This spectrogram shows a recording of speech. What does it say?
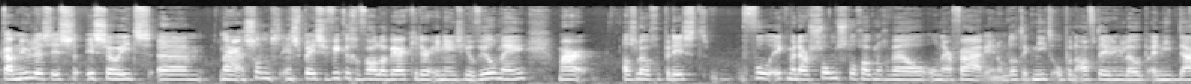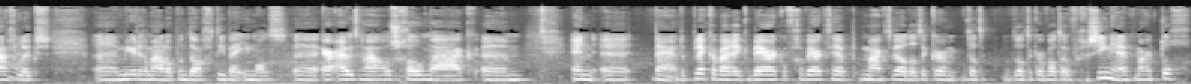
canules is, is zoiets. ehm, nou ja, soms in specifieke gevallen werk je er ineens heel veel mee. Maar als logopedist voel ik me daar soms toch ook nog wel onervaren in. Omdat ik niet op een afdeling loop en niet dagelijks eh, meerdere malen op een dag die bij iemand eh, eruit haal, schoonmaak. ehm, en eh, nou ja, de plekken waar ik werk of gewerkt heb, maakt wel dat ik, er, dat, ik, dat ik er wat over gezien heb. Maar toch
